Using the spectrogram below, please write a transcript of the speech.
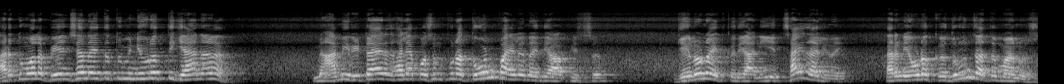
अरे तुम्हाला पेन्शन आहे तर तुम्ही निवृत्ती घ्या ना. आम्ही रिटायर झाल्यापासून पुन्हा तोंड पाहिलं नाही त्या ऑफिसचं गेलो नाहीत कधी आणि इच्छाही झाली नाही. कारण एवढं कदरून जातं माणूस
